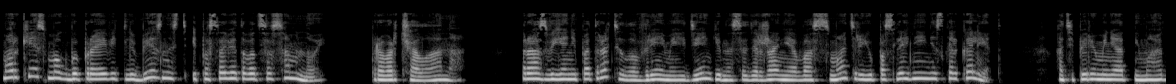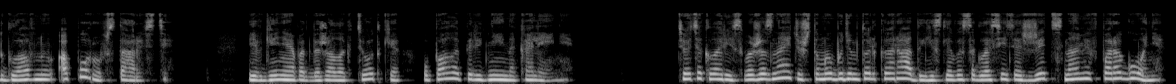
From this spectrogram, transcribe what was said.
«Маркиз мог бы проявить любезность и посоветоваться со мной», — проворчала она. «Разве я не потратила время и деньги на содержание вас с матерью последние несколько лет, а теперь у меня отнимают главную опору в старости?» Евгения подбежала к тетке, упала перед ней на колени. «Тетя Кларис, вы же знаете, что мы будем только рады, если вы согласитесь жить с нами в Парагоне».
